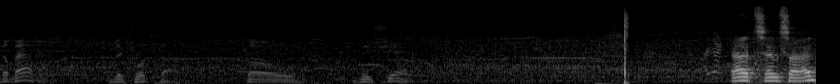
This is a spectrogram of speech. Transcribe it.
The batter, the shortstop, Bo Bichette. That's inside.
